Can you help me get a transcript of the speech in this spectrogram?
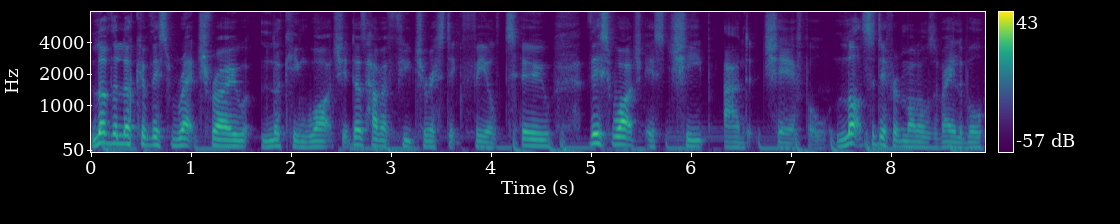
Love the look of this retro looking watch. It does have a futuristic feel too. This watch is cheap and cheerful. Lots of different models available,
